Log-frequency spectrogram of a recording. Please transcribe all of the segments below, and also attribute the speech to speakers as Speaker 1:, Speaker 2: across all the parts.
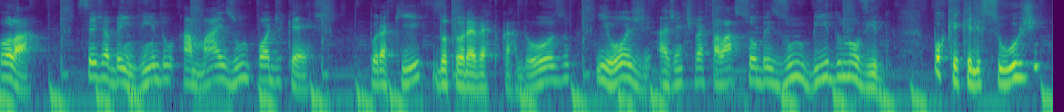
Speaker 1: Olá, seja bem-vindo a mais um podcast. Por aqui, Dr. Everto Cardoso, e hoje a gente vai falar sobre zumbido no ouvido. Por que, que ele surge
